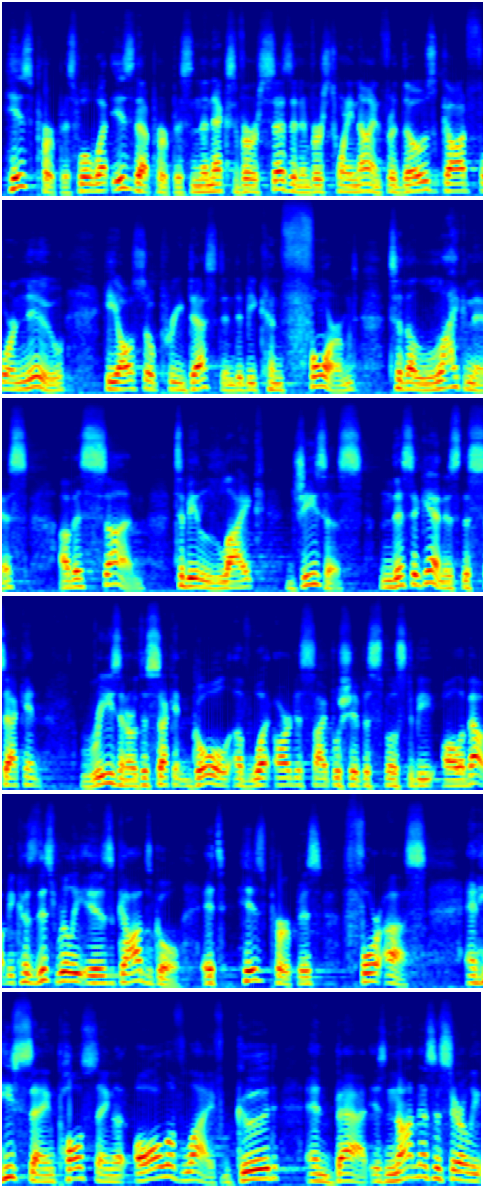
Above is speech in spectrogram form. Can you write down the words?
his purpose. Well, what is that purpose? And the next verse says it in verse 29 For those God foreknew, he also predestined to be conformed to the likeness of his Son, to be like Jesus. And this again is the second reason or the second goal of what our discipleship is supposed to be all about because this really is God's goal. It's His purpose for us. And he's saying, Paul's saying that all of life, good and bad, is not necessarily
